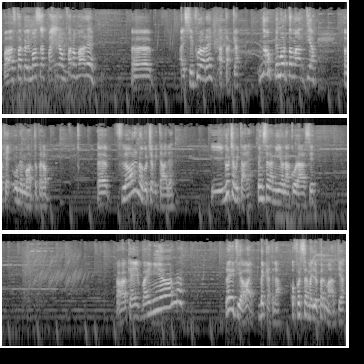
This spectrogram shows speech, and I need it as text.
Basta con le mosse a paio, non fanno male. Uh, hai sei in furore? Attacca. No, è morta Martia. Ok, uno è morto però. Uh, Floren o goccia vitale? I goccia vitale. Penserà Neon a curarsi. Ok, vai Neon. L'initiva, vai, beccatela. O forse è meglio per Martia.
